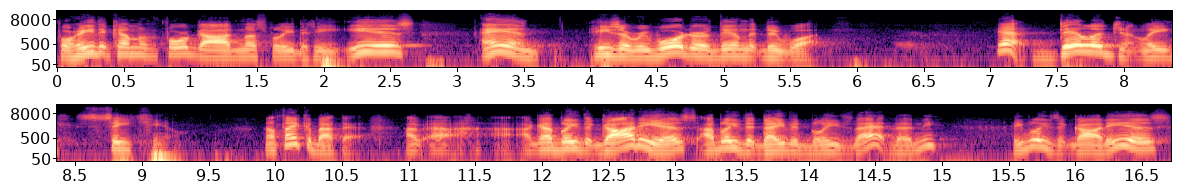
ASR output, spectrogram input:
For he that cometh before God must believe that he is, and he's a rewarder of them that do what? Yeah, diligently seek him. Now think about that. I, I, I got to believe that God is. I believe that David believes that, doesn't he? He believes that God is,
